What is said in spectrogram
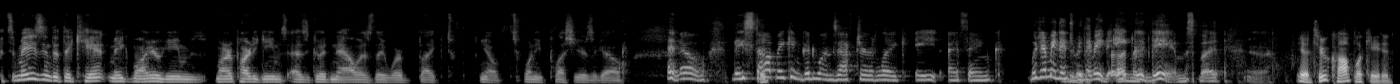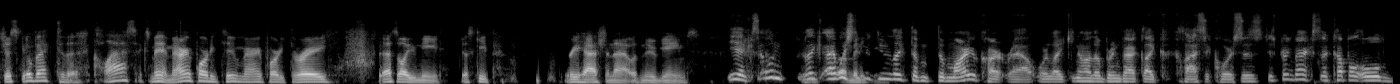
It's amazing that they can't make Mario games, Mario Party games, as good now as they were like you know 20 plus years ago. I know they stopped making good ones after like eight, I think. Which I mean, they, they made I eight mean- good games, but Yeah, yeah too complicated just go back to the classics man mario party 2 mario party 3 that's all you need just keep rehashing that with new games Yeah, because I like. I wish they mini would do like the the Mario Kart route, where like you know how they'll bring back like classic courses. Just bring back a couple old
